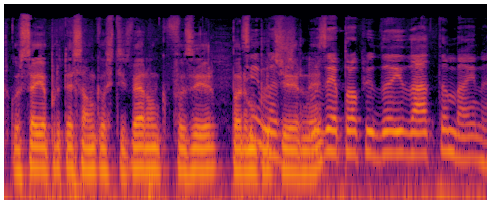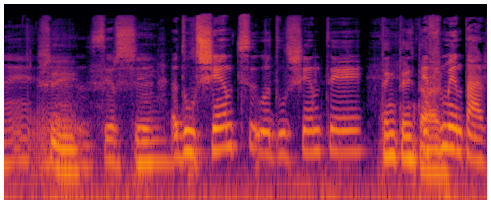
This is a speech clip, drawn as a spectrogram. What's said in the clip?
porque eu sei a proteção que eles tiveram que fazer para Sim, me proteger. Mas, né? mas é próprio da idade também, não é? Sim. Uh, Ser-se adolescente, o adolescente é, Tem que tentar. é fermentar,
